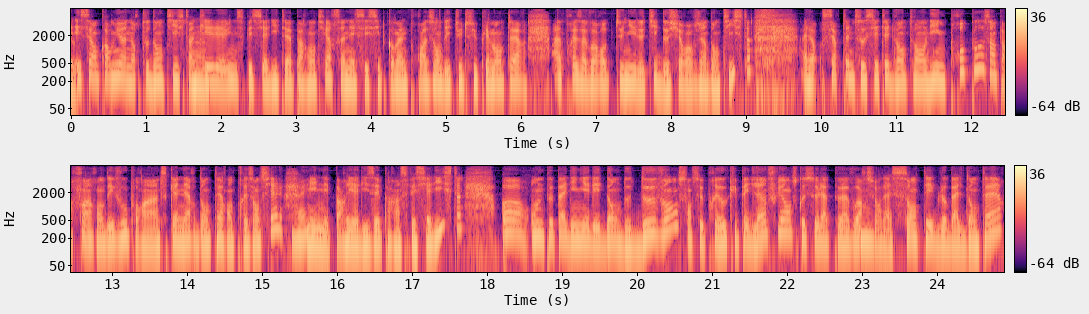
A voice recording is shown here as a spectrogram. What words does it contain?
mieux. et c'est encore mieux un orthodontiste hein, qui est une spécialité à part entière. Ça nécessite quand même trois ans d'études supplémentaires après avoir obtenu le titre de chirurgien dentiste. Alors certaines sociétés de vente en ligne proposent hein, parfois un rendez-vous pour un scanner dentaire en présentiel, mais il n'est pas réalisé par un spécialiste. Or, on ne peut pas aligner les dents de devant sans se préoccuper de l'influence que cela peut avoir Mm. sur la santé globale dentaire.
